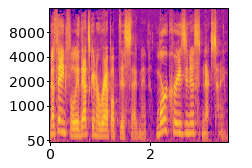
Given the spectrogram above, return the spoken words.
Now, thankfully, that's going to wrap up this segment. More craziness next time.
